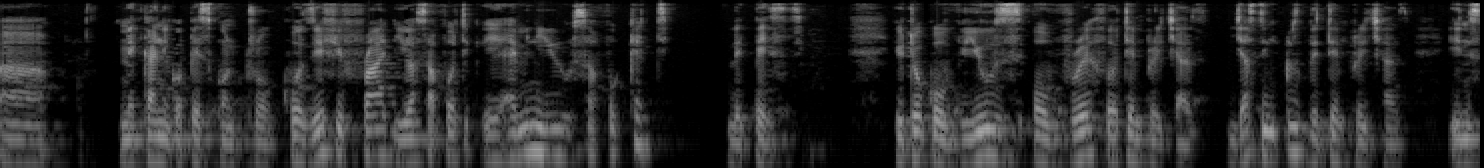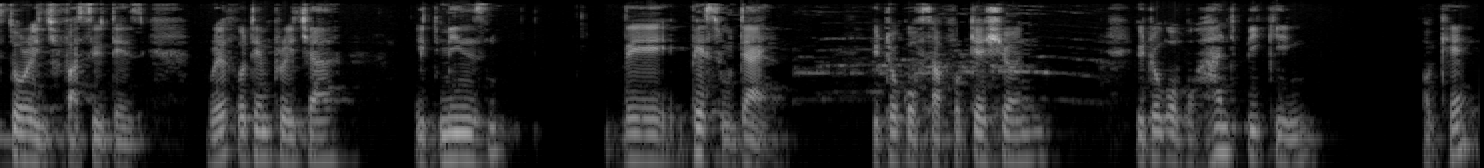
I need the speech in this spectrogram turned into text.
uh, mechanical pest control because if you flood you are suffocating I mean you suffocate the pest. You talk of use of rainfall temperatures, just increase the temperatures in storage facilities. Rainfall temperature, it means the pest will die. You talk of suffocation, you talk of hand picking, okay,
